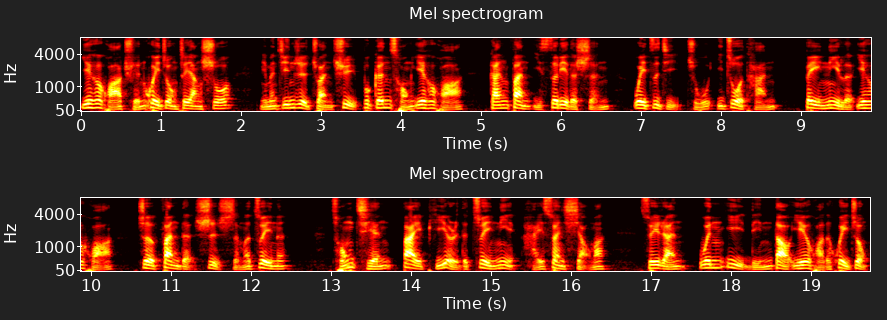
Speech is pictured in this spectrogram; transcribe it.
耶和华全会众这样说：你们今日转去不跟从耶和华，干犯以色列的神。”为自己筑一座坛，悖逆了耶和华，这犯的是什么罪呢？从前拜皮尔的罪孽还算小吗？虽然瘟疫临到耶和华的会众，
